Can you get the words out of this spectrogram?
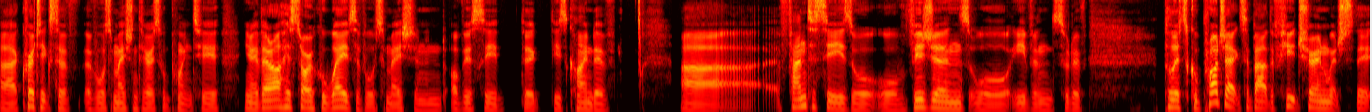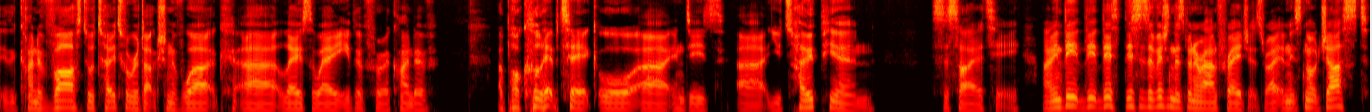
uh, critics of, of automation theorists will point to, you know, there are historical waves of automation, and obviously the, these kind of uh, fantasies or, or, visions or even sort of political projects about the future in which the, the kind of vast or total reduction of work uh, lays the way either for a kind of apocalyptic or uh, indeed uh, utopian society. I mean, the, the, this this is a vision that's been around for ages, right? And it's not just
